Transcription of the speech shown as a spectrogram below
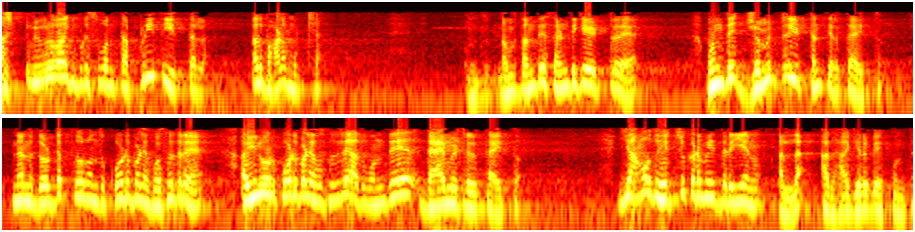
ಅಷ್ಟು ವಿವರವಾಗಿ ಬಿಡಿಸುವಂಥ ಪ್ರೀತಿ ಇತ್ತಲ್ಲ, ಅದು ಬಹಳ ಮುಖ್ಯ. ನಮ್ಮ ತಂದೆ ಸಂಡಿಗೆ ಇಟ್ಟರೆ ಒಂದೇ ಜಮಿಟ್ರಿ ಇಟ್ಟಂತ ಇರ್ತಾ ಇತ್ತು. ನನ್ನ ದೊಡ್ಡಪ್ಪನವರು ಒಂದು ಕೋಡುಬಳೆ ಹೊಸದ್ರೆ, ಐನೂರು ಕೋಡುಬಳೆ ಹೊಸದ್ರೆ ಅದು ಒಂದೇ ಡಯಾಮೀಟರ್ ಇರ್ತಾ ಇತ್ತು. ಯಾವುದು ಹೆಚ್ಚು ಕಡಿಮೆ ಇದ್ದರೆ ಏನು? ಅಲ್ಲ, ಅದು ಹಾಗಿರಬೇಕು ಅಂತ.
